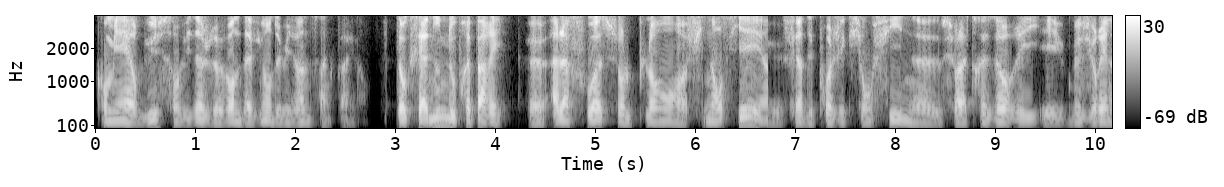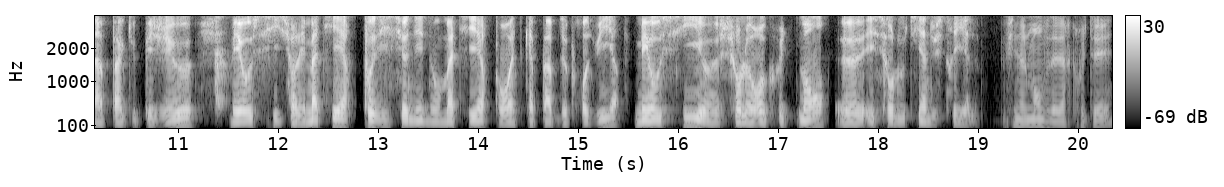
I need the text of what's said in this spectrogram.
combien Airbus envisage de vendre d'avions en 2025, par exemple. Donc c'est à nous de nous préparer. Euh, à la fois sur le plan euh, financier, hein, faire des projections fines euh, sur la trésorerie et mesurer l'impact du PGE, mais aussi sur les matières, positionner nos matières pour être capable de produire, mais aussi sur le recrutement et sur l'outil industriel. Finalement, vous allez recruter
